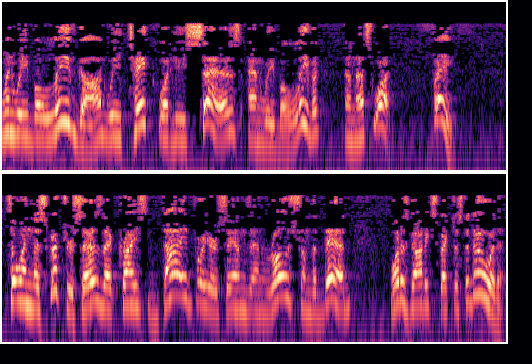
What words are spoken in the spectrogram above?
when we believe God, we take what He says and we believe it, and that's what? Faith. So when the Scripture says that Christ died for your sins and rose from the dead, what does God expect us to do with it?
